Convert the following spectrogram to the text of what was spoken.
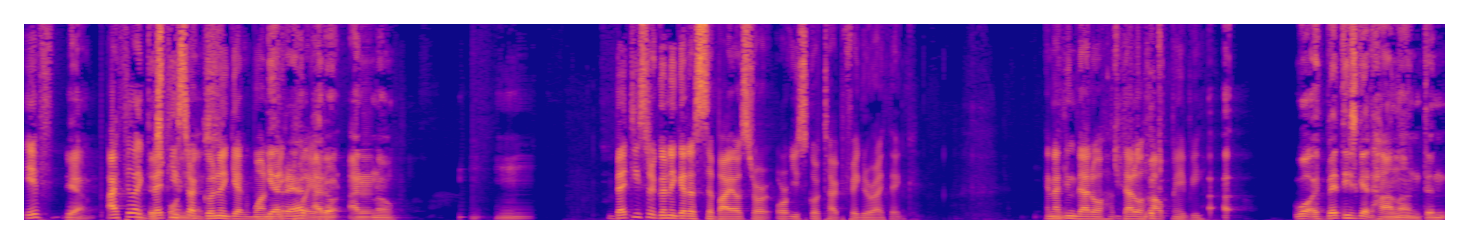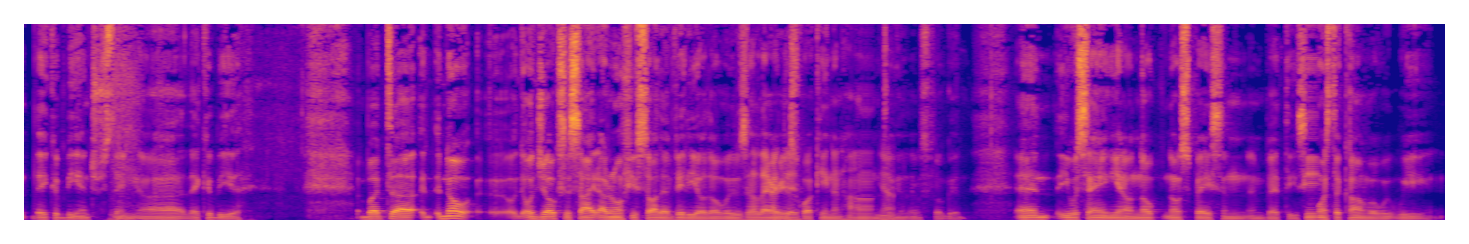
If Yeah. I feel like Betis point, are yes. going to get one Yeah, big Real, player. I don't. I don't know. Mm. Betis are going to get a Ceballos or, or Isco type figure, I think, and I think that'll that'll help maybe. Well, if Betis get Haaland, then they could be interesting. Uh, they could be. But uh, no, uh, all jokes aside, I don't know if you saw that video though. It was hilarious. Joaquin and Haaland Yeah. together. It was so good. And he was saying, you know, no, no space in, in Betis. He wants to come, but we, we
